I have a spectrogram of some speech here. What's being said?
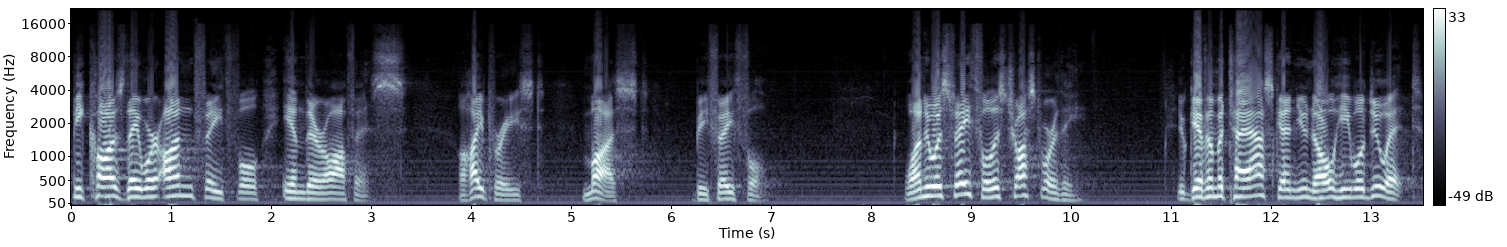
because they were unfaithful in their office. A high priest must be faithful. One who is faithful is trustworthy. You give him a task and you know he will do it.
